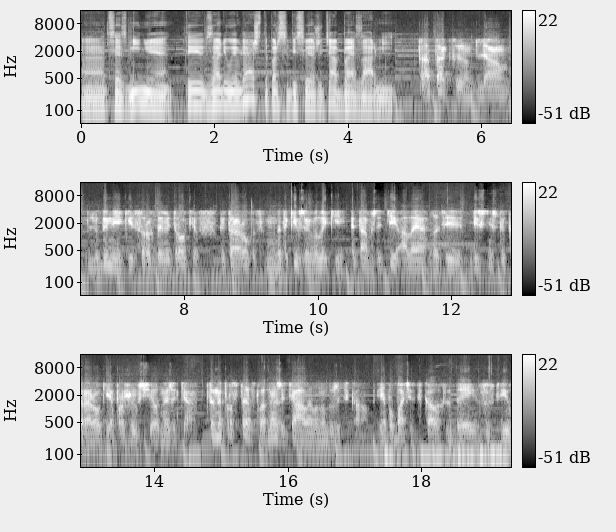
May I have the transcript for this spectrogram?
Е, Це змінює. Ти взагалі уявляєш тепер собі своє життя без армії? Та так е, для людини, якій 49 років, півтора року це не такий вже великий етап в житті, але за ці більш ніж півтора роки я прожив ще одне життя. Це не просте, складне життя, але воно дуже цікаве. Я побачив цікавих людей, зустрів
